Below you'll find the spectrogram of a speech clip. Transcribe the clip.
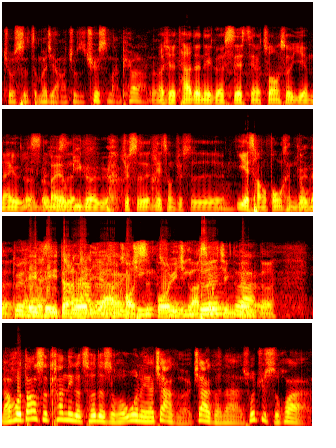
就是怎么讲，就是确实蛮漂亮的。而且它的那个 4S 店的装修也蛮有意思的，蛮有逼格的。就是那种就是夜场风很浓的，对黑黑的玻璃啊，水烤漆玻璃对吧？水晶灯水晶对吧灯对吧？然后当时看那个车的时候，问了一下价格，价格呢，说句实话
